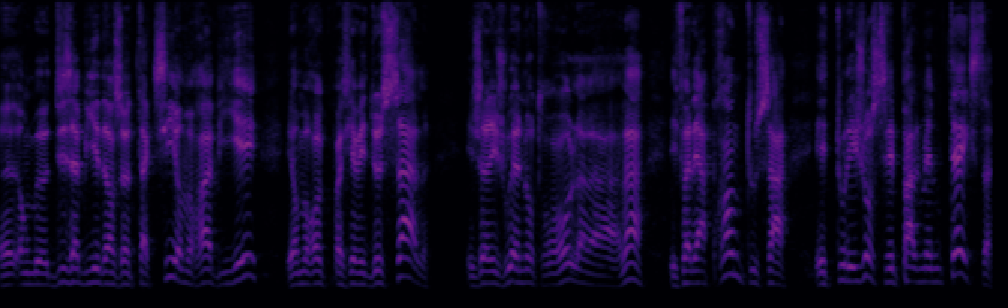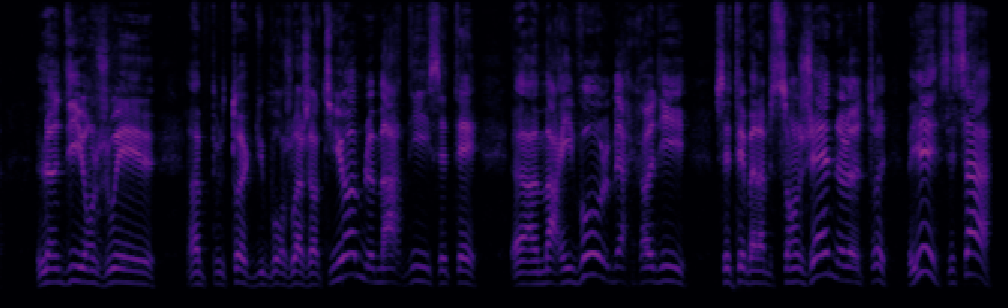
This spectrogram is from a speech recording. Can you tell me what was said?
euh, on me déshabillait dans un taxi, on me rhabillait et on me parce qu'il y avait deux salles et j'allais jouer un autre rôle là, là, là. Il fallait apprendre tout ça et tous les jours, c'est pas le même texte. Lundi, on jouait un peu le truc du bourgeois gentilhomme. Le mardi, c'était euh, un marivaux. Le mercredi, c'était Madame Sans-Gêne. Le truc. Vous voyez, c'est ça.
